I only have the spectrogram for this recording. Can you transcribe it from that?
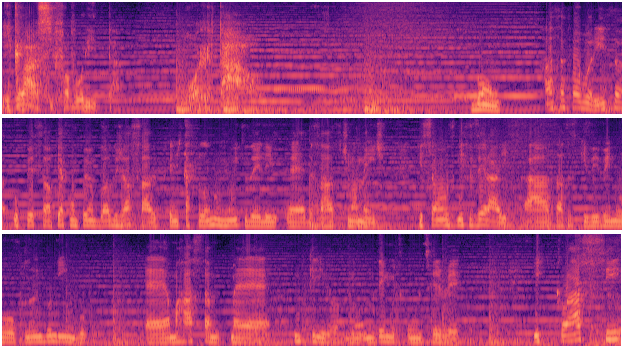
e classe favorita? Mortal. Bom, raça favorita, o pessoal que acompanha o blog já sabe, porque a gente tá falando muito dele, é, dessa raça ultimamente. Que são os Gifs Zerais, as raças que vivem no plano do limbo. É uma raça é, incrível, não, não tem muito como descrever. E classe,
